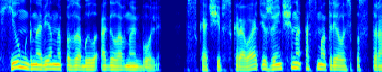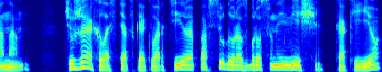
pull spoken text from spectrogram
Хилл мгновенно позабыла о головной боли. Вскочив с кровати, женщина осмотрелась по сторонам. Чужая холостяцкая квартира, повсюду разбросанные вещи. Как ее,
